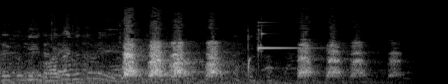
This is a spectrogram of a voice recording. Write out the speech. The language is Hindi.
তাদেরকে ভয় পাইছো তুমি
